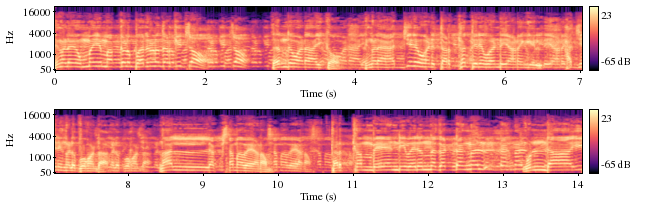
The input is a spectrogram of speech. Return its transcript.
നിങ്ങളെ ഉമ്മയും മക്കളും പൊരനുള്ളിൽ തർക്കിച്ചോ. എന്തുമാണ് ആയിക്കോ? നിങ്ങളെ അജിന് വേണ്ടി തർക്കത്തിന് വേണ്ടിയാണെങ്കിൽ അജിന് നിങ്ങൾ പോകണ്ട. നല്ല ക്ഷമ വേണം. തർക്കം വേണ്ടി വരുന്ന ഘട്ടങ്ങൾ ഉണ്ടായി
